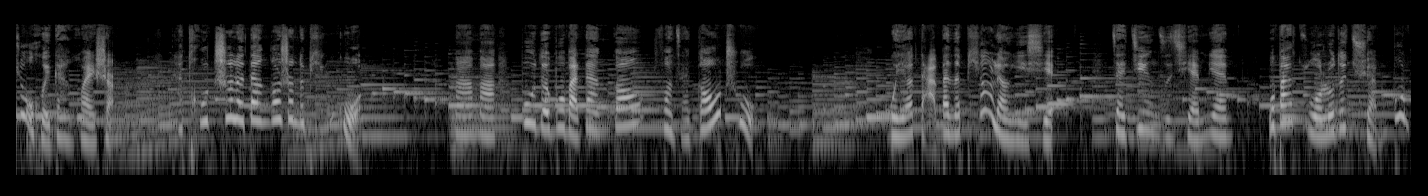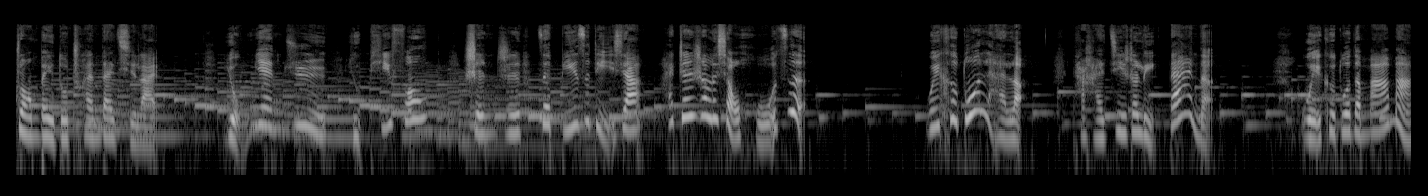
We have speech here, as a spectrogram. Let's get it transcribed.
就会干坏事儿。他偷吃了蛋糕上的苹果，妈妈不得不把蛋糕放在高处。我要打扮的漂亮一些，在镜子前面，我把佐罗的全部装备都穿戴起来，有面具，有披风，甚至在鼻子底下还粘上了小胡子。维克多来了，他还系着领带呢。维克多的妈妈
